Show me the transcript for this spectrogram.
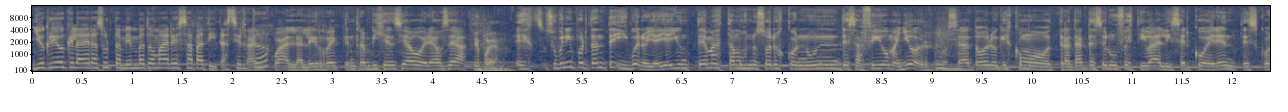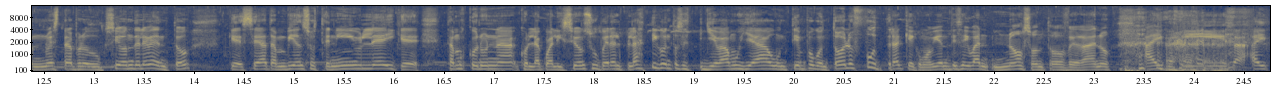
Yo creo que la Sur también va a tomar esa patita, ¿cierto? Tal cual, la ley REC que entra en vigencia ahora, o sea, pues. es súper importante y bueno, y ahí hay un tema, estamos nosotros con un desafío mayor, o sea, todo lo que es como tratar de hacer un festival y ser coherentes con nuestra producción del evento, que sea también sostenible y que estamos con una con la coalición Supera el Plástico, entonces llevamos ya un tiempo con todos los food truck, que como bien dice Iván, no son todos veganos, hay pizza, hay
